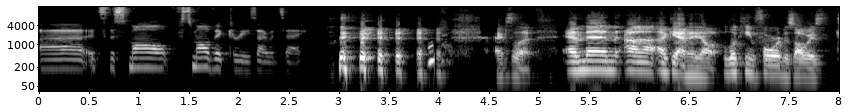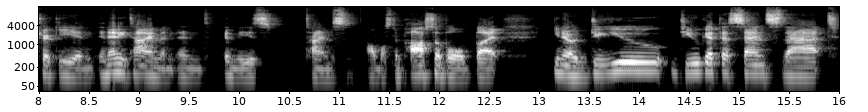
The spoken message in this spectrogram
uh, it's the small small victories, I would say. Excellent. And then uh, again, you know, looking forward is always tricky in, in any time and, and in these times almost impossible. But you know, do you do you get the sense that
